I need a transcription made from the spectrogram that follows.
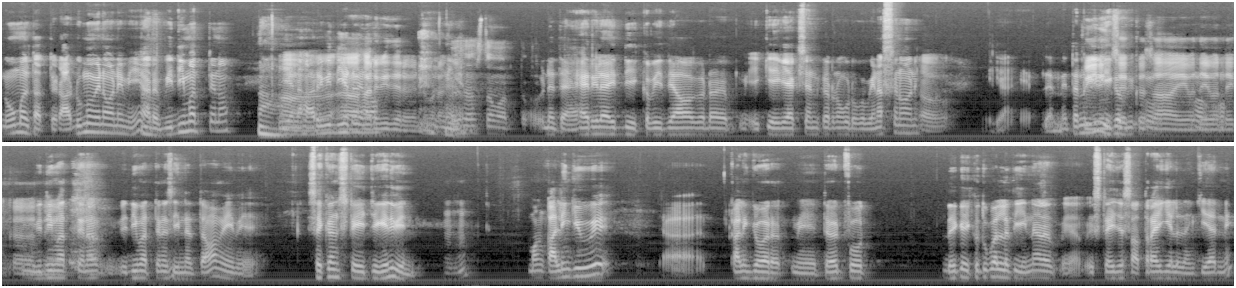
නෝමල් තත්ව අඩුම වෙනවන මේ අර විදිමත්වෙනවා කියන හරි විදිහට නත හැරිලා ඉද එක විද්‍යාවකට එක ඒක්ෂන් කරනකොට වෙනස්සනවාන එක විදිමත්වෙන විදිමත්වෙන සින්නත්තම මේ මේ සෙකන් ස්ටේජ් ගෙද වෙන් මං කලින් කිව්වේ කලින්කවර මේ තර්ඩ ෆෝත් දෙක එකතු කල්ල තියන්න ස්ටේජ සතරයි කියල දැන් කියන්නේ.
